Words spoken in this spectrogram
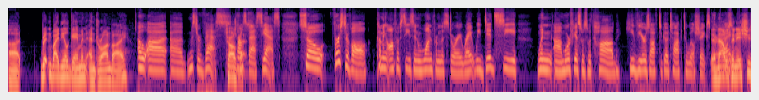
uh, written by Neil Gaiman and drawn by? Oh, uh, uh, Mr. Vest. Charles Vess. Vest, yes. So, first of all, coming off of season one from the story, right, we did see when uh, Morpheus was with Hob, he veers off to go talk to Will Shakespeare. And that was right? in issue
